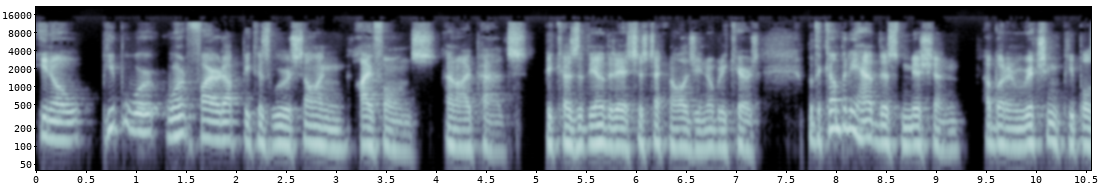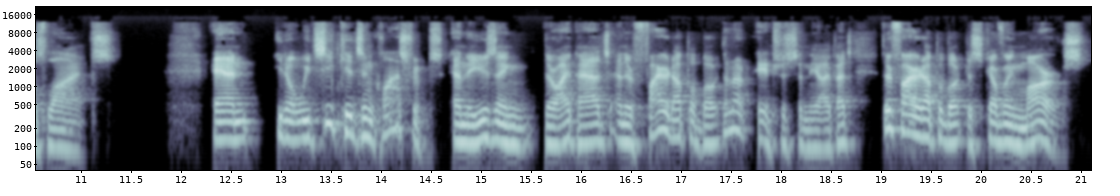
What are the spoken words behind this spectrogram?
you know, people were weren't fired up because we were selling iPhones and iPads because at the end of the day, it's just technology. Nobody cares. But the company had this mission about enriching people's lives. And, you know, we'd see kids in classrooms and they're using their iPads and they're fired up about, they're not interested in the iPads. They're fired up about discovering Mars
